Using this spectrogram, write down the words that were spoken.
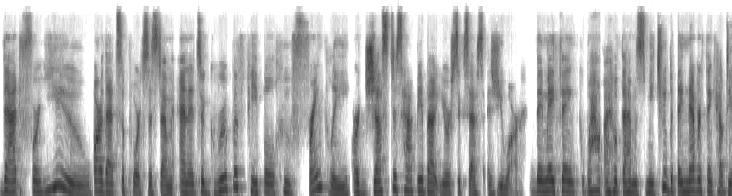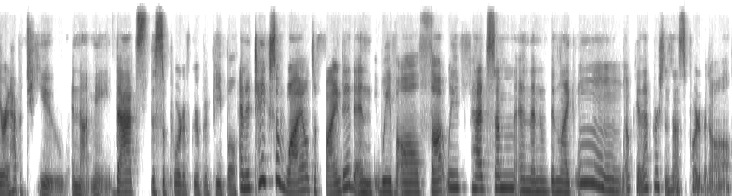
that for you are that support system. And it's a group of people who, frankly, are just as happy about your success as you are. They may think, wow, I hope that happens to me too, but they never think, how dare it happen to you and not me. That's the supportive group of people. And it takes a while to find it. And we've all thought we've had some and then been like, mm, okay, that person's not supportive at all.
